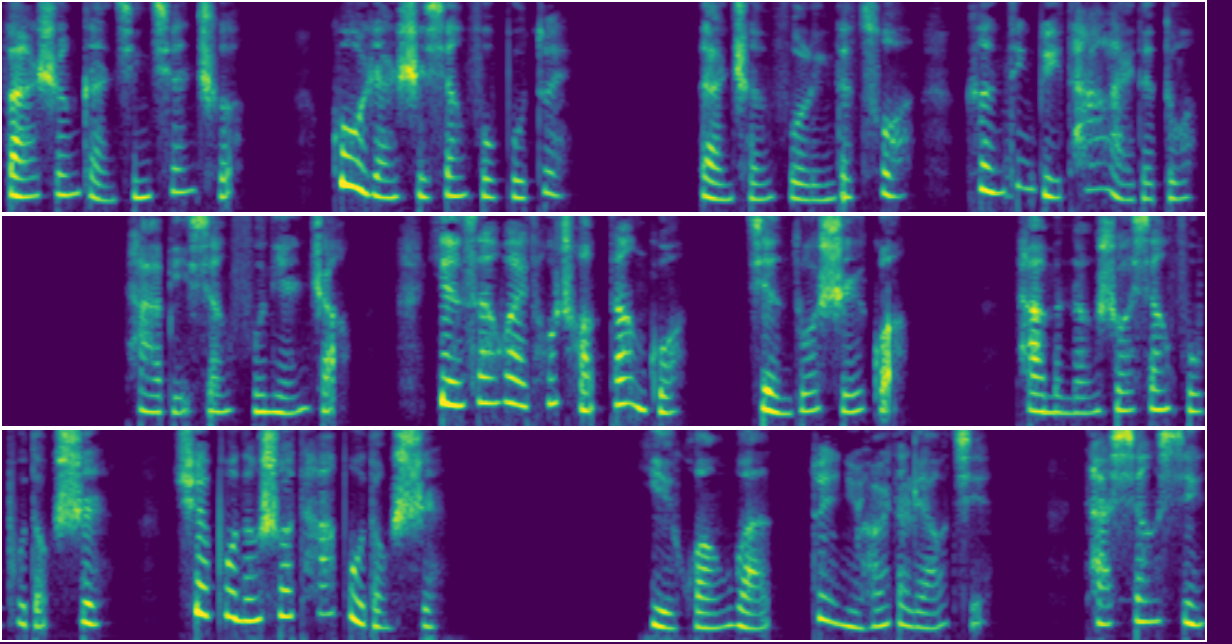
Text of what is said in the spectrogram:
发生感情牵扯，固然是相夫不对，但陈辅林的错肯定比他来的多，他比相夫年长。也在外头闯荡过，见多识广。他们能说相福不懂事，却不能说他不懂事。以黄婉对女儿的了解，他相信，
